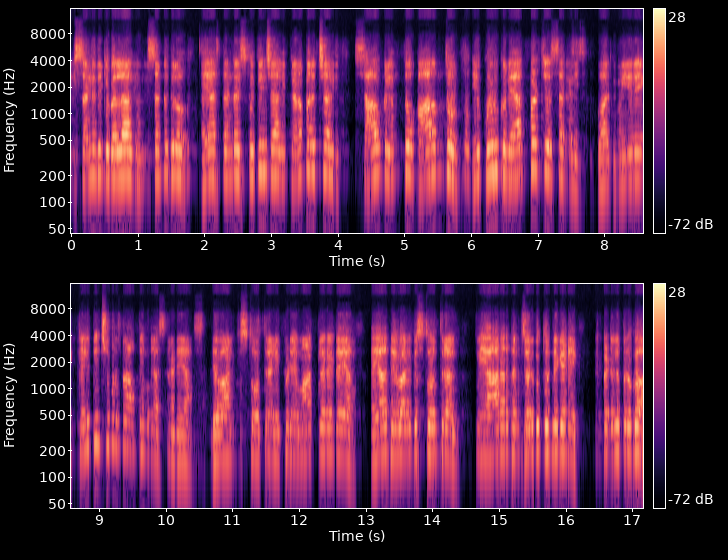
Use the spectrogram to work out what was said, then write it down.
నీ సన్నిధికి వెళ్ళాలి. నీ సన్నిధిలో అయా తండ్రి స్థుతించాలి గణపరచాలి. సావుకులు ఎంతో భారంతో ఈ కోరికలు ఏర్పాటు చేశారని వారికి మీరే కల్పించమని ప్రార్థన చేస్తున్నాడయ్యా దేవానికి స్తోత్రాలు ఇప్పుడే మాట్లాడండి అయ్యా. అయా దేవానికి స్తోత్రాలు. నీ ఆరాధన జరుగుతుండగానే బిడ్డల ప్రభా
